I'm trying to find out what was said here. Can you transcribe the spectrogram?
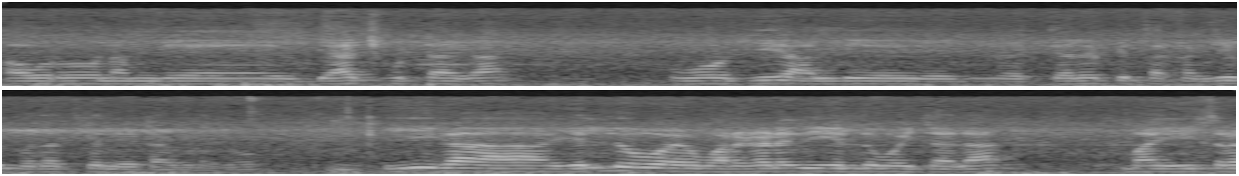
ಅವರು ನಮಗೆ ಬ್ಯಾಚ್ ಬಿಟ್ಟಾಗ ಹೋಗಿ ಅಲ್ಲಿ ಥೆರಪಿ ತಗೊಂಡು ಬರೋಕ್ಕೆ ಲೇಟ್ ಆಗ್ಬಿಡೋದು. ಈಗ ಎಲ್ಲೂ ಹೊರಗಡೆನೇ ಎಲ್ಲೂ ಹೋಯ್ತಲ್ಲ. ಮ ಈ ಥರ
